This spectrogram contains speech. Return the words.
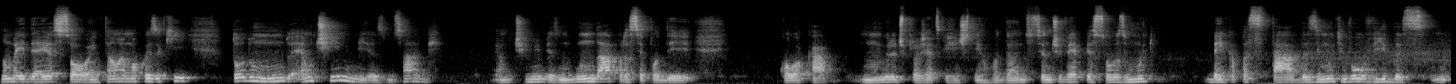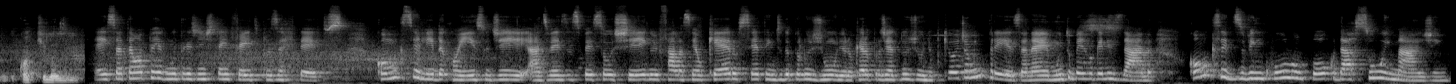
numa ideia só. Então é uma coisa que todo mundo, é um time mesmo, sabe? É um time mesmo. Não dá para você poder colocar o número de projetos que a gente tem rodando se não tiver pessoas muito bem capacitadas e muito envolvidas com aquilo ali. É isso é até uma pergunta que a gente tem feito para os arquitetos. Como que você lida com isso de, às vezes, as pessoas chegam e falam assim, eu quero ser atendida pelo Júnior, eu quero o projeto do Júnior, porque hoje é uma empresa, né, é muito bem organizada. Como que você desvincula um pouco da sua imagem?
